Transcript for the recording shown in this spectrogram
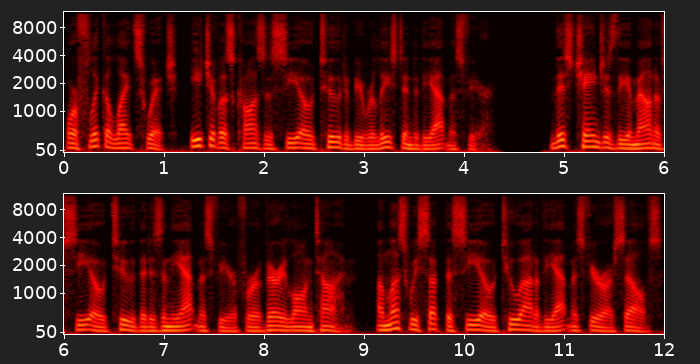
or flick a light switch, each of us causes CO2 to be released into the atmosphere. This changes the amount of CO2 that is in the atmosphere for a very long time. Unless we suck the CO2 out of the atmosphere ourselves,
